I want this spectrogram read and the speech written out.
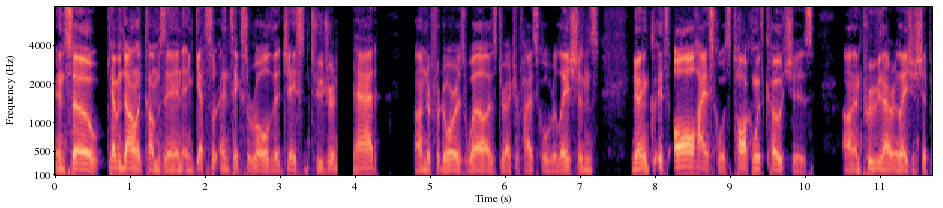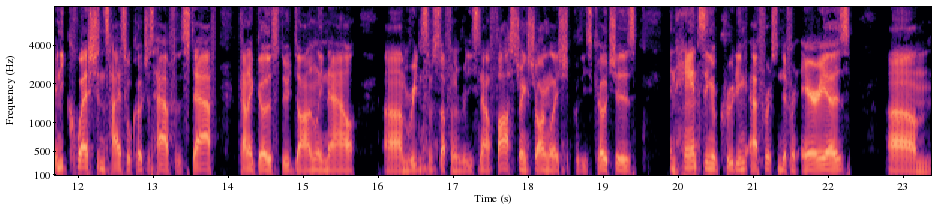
and so Kevin Donnelly comes in and gets and takes a role that Jason Tudryn had under Fedora as well as director of high school relations. You know, it's all high school. It's talking with coaches, uh, improving that relationship. Any questions high school coaches have for the staff kind of goes through Donnelly now. Um, reading some stuff from the release now, fostering strong relationship with these coaches, enhancing recruiting efforts in different areas, um,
